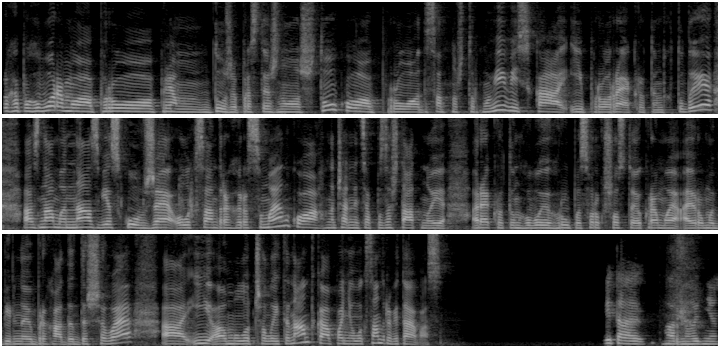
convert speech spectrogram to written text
Трохи поговоримо про прям дуже престижну штуку, про десантно-штурмові війська і про рекрутинг туди. А з нами на зв'язку вже Олександра Герасименко, начальниця позаштатної рекрутингової групи 46-ї окремої аеромобільної бригади ДШВ і молодша лейтенантка. Пані Олександро, вітаю вас. Вітаю, гарного дня.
